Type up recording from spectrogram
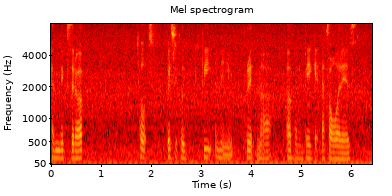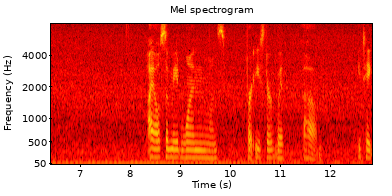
and mix it up till it's basically beat and then you put it in the oven and bake it. That's all it is. I also made one once for Easter with um, you take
